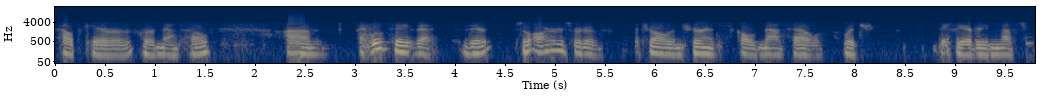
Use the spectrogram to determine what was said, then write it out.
health care or, or mass health. Um, I will say that there, so our sort of catch-all insurance is called Mass Health, which basically every Massachusetts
